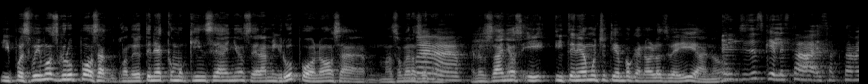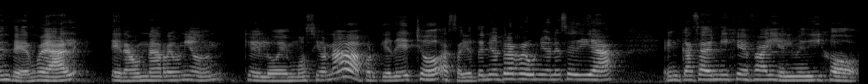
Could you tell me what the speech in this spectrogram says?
Y pues fuimos grupo, o sea, cuando yo tenía como 15 años era mi grupo, ¿no? O sea, más o menos en, esos años y, y, tenía mucho tiempo que no los veía, ¿no? El chiste es que él estaba exactamente real, era una reunión que lo emocionaba, porque de hecho, hasta yo tenía otra reunión ese día en casa de mi jefa y él me dijo,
